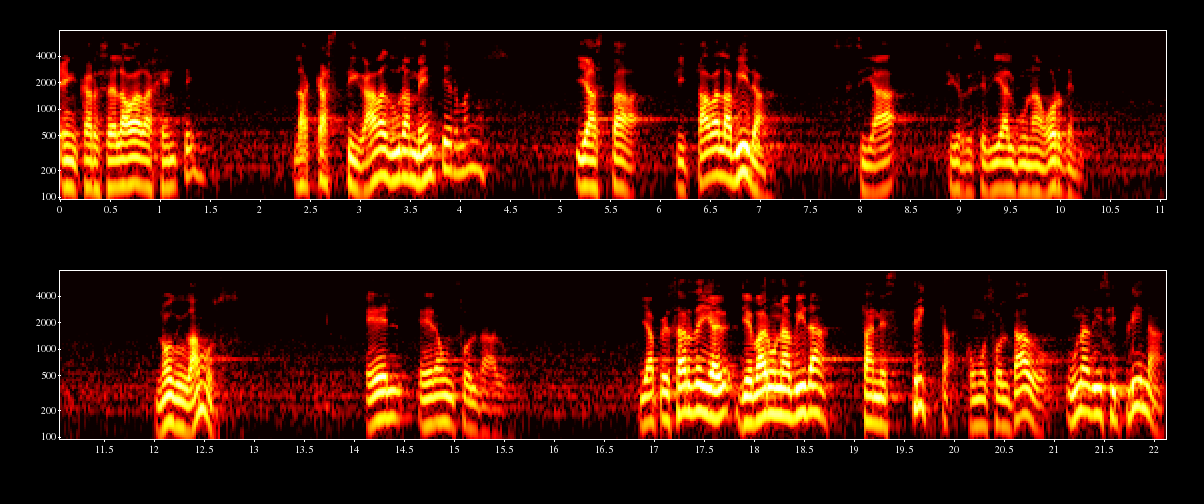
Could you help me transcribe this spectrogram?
encarcelaba a la gente, la castigaba duramente, hermanos, y hasta quitaba la vida si, recibía alguna orden. No dudamos. Él era un soldado. Y a pesar de llevar una vida tan estricta como soldado, una disciplina,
